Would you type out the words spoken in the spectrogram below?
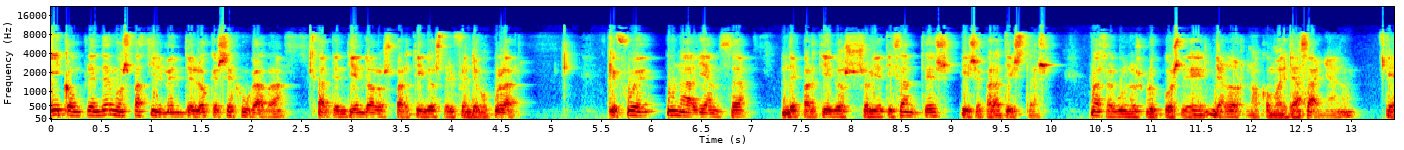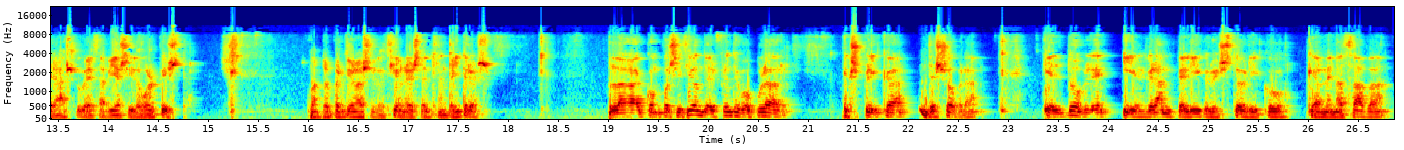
Y comprendemos fácilmente lo que se jugaba atendiendo a los partidos del Frente Popular, que fue una alianza de partidos sovietizantes y separatistas, más algunos grupos de, adorno, como el de Azaña, ¿no? que a su vez había sido golpista, cuando perdió las elecciones del 33. La composición del Frente Popular explica de sobra el doble y el gran peligro histórico que amenazaba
